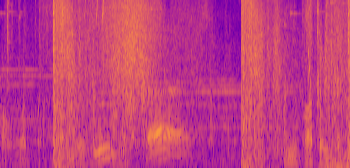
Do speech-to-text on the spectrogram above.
Oh, what the fuck? is Jesus Christ. I knew Pato would get me.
